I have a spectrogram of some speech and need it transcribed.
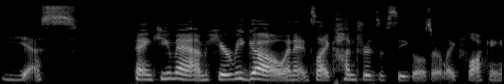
yes, thank you, ma'am, here we go. And it's like hundreds of seagulls are like flocking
